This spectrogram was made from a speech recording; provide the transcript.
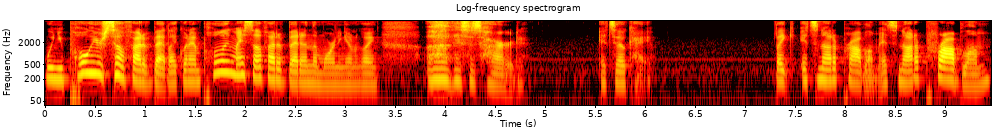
when you pull yourself out of bed, like when I'm pulling myself out of bed in the morning, I'm going, oh, this is hard. It's okay. Like, it's not a problem. It's not a problem.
